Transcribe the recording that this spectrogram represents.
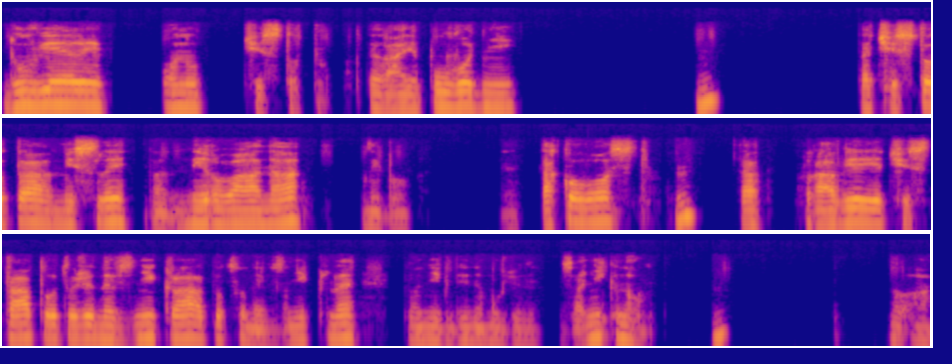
důvěry v onu čistotu, která je původní. Hm? Ta čistota mysli, ta nirvána, nebo takovost, hm? ta právě je čistá, protože nevznikla a to, co nevznikne, to nikdy nemůže zaniknout. Hm? No a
